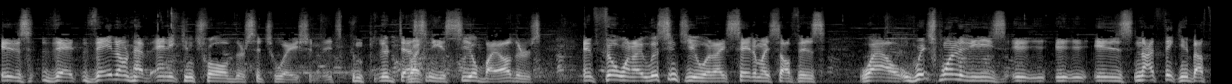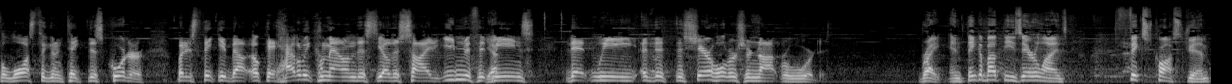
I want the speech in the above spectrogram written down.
is that they don't have any control of their situation. It's their destiny right. is sealed by others. And Phil, when I listen to you, what I say to myself is, wow, which one of these is not thinking about the loss they're going to take this quarter, but is thinking about, okay, how do we come out on this the other side, even if it yep. means that we that the shareholders are not rewarded. Right. And think about these airlines, fixed cost, Jim.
